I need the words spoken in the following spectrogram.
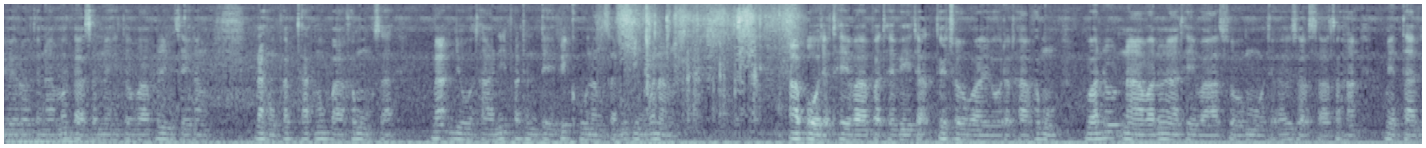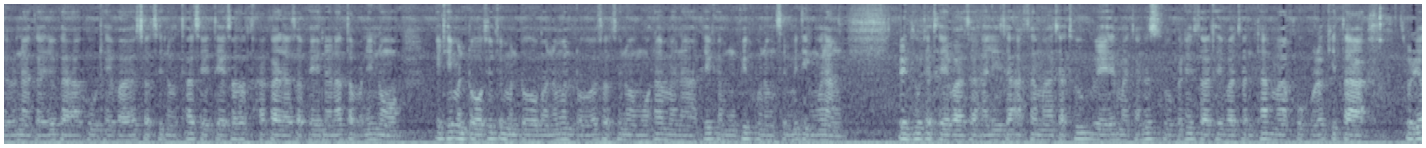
เวโรตนามะกาสันนหิตวาพริงเสนังนาหุพัทธมุปาขมุงสะ มะโยธานิพัทันเตภิกขุนังสัมมิติงวนังอาโปจะเทวาปทวีจะเตโชวายโยตถาขมุวัดุนาวัดุนาเทวาโสโมจะอวิสัสสาสหะเมตตาเกรุณากายกาอาคูเทวาสัสิโนทัสเสเตสัสสทากายาสเพนนัตตวนิโนอิทิมันโตสิติมันโตมันมันโตสัสิโนโมทัมานาพิกามุพิกุนังสมิติงวนัง เป็นทุจเทวาสหาลีจะอัสมาจะทุเวมาจันทสุปนิสาเทวาจันทมาภูปุรกิตาสุริย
